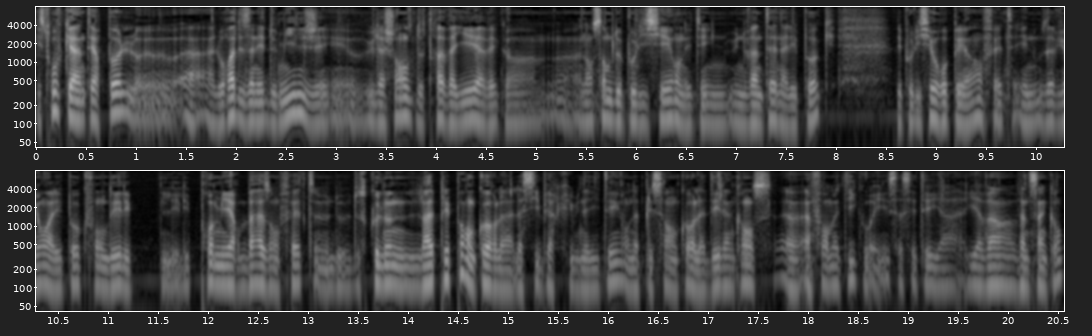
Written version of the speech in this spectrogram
Il se trouve qu'à Interpol, euh, à l'aura des années 2000, j'ai euh, eu la chance de travailler avec un, un ensemble de policiers. On était une, une vingtaine à l'époque, des policiers européens en fait, et nous avions à l'époque fondé les, les, premières bases en fait de, de ce que l'on n'appelait pas encore la, la, cybercriminalité, on appelait ça encore la délinquance euh, informatique. Vous voyez, ça c'était il y a, il y a 20, 25 ans.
